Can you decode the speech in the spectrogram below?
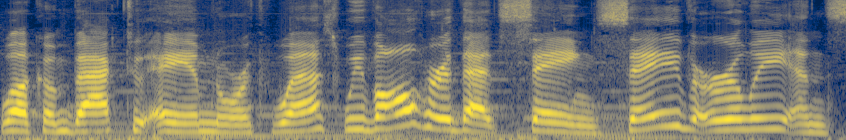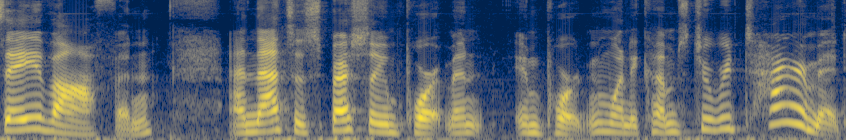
Welcome back to AM Northwest. We've all heard that saying, save early and save often, and that's especially important, important when it comes to retirement.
